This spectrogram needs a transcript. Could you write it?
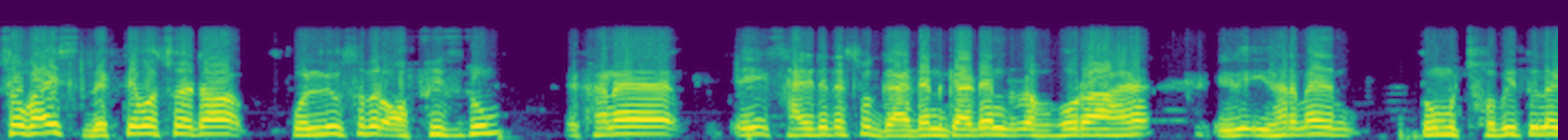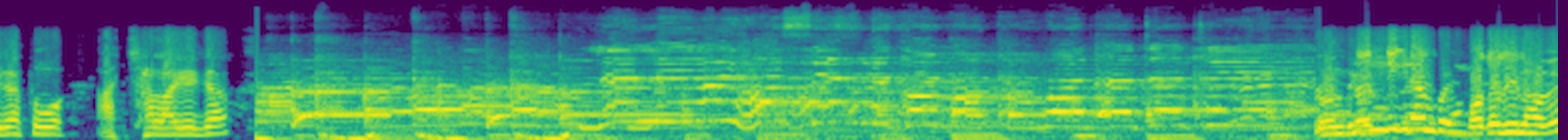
সো গাইস দেখতে পাচ্ছ এটা পল্লী उत्सव ऑफिस रूम এখানে এই সাইডে দেখছো गार्डन गार्डन हो रहा है इ- इधर में तुम छवि तुलेगा तो अच्छा लगेगा নন্দীগ্রাম পল্লী। কতদিন হবে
